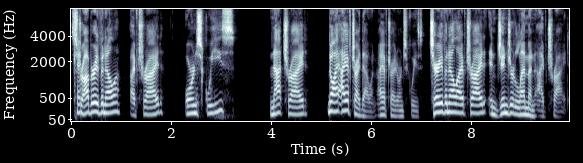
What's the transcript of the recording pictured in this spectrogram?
Strawberry vanilla, I've tried. Orange squeeze, not tried. No, I, I have tried that one. I have tried orange squeeze. Cherry vanilla, I've tried. And ginger lemon, I've tried.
